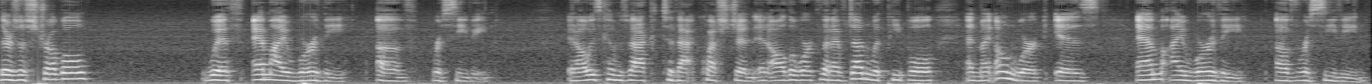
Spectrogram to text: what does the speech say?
there's a struggle with am I worthy of receiving? It always comes back to that question in all the work that I've done with people and my own work is am I worthy of receiving?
